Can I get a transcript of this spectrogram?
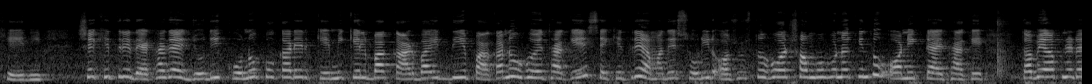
খেয়ে নিই। সেক্ষেত্রে দেখা যায় যদি কোনো প্রকারের কেমিক্যাল বা কার্বাইড দিয়ে পাকানো হয়ে থাকে, সেক্ষেত্রে আমাদের শরীর অসুস্থ হওয়ার সম্ভাবনা কিন্তু অনেকটাই থাকে। তবে আপনারা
